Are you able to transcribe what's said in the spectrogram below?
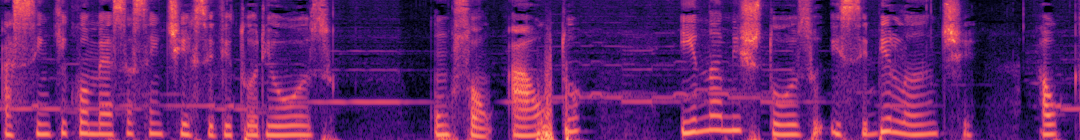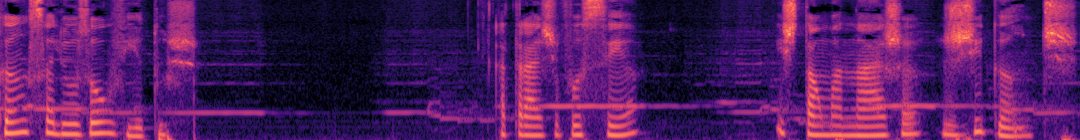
Assim que começa a sentir-se vitorioso, um som alto, inamistoso e sibilante alcança-lhe os ouvidos. Atrás de você está uma naja gigante.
